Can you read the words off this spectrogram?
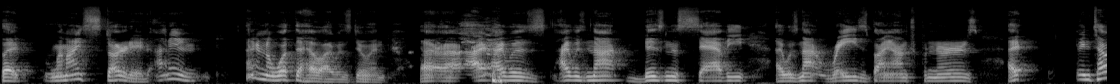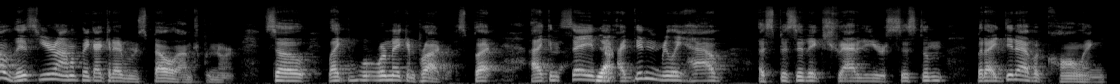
but when I started, I didn't I didn't know what the hell I was doing. Uh, I, I was I was not business savvy. I was not raised by entrepreneurs. I until this year, I don't think I could ever spell entrepreneur. So, like, we're making progress. But I can say yeah. that I didn't really have a specific strategy or system, but I did have a calling.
